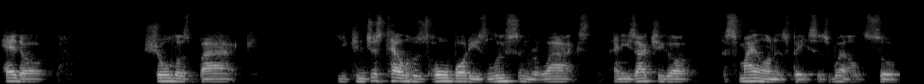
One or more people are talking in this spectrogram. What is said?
head up, shoulders back, you can just tell his whole body is loose and relaxed, and he's actually got a smile on his face as well. So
